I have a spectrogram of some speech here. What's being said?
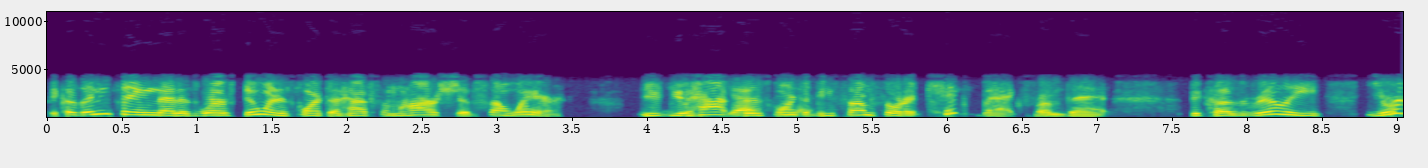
because anything that is worth doing is going to have some hardship somewhere. You you have Yes, there's going to be some sort of kickback from that because really you're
